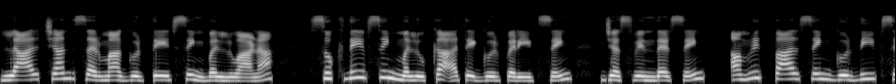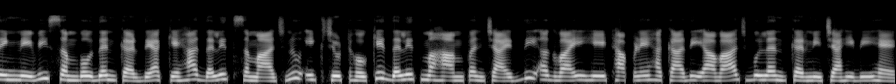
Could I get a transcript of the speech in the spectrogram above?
ਲਾਲਚੰਦ ਸਰਮਾ ਗੁਰਤੇਜ ਸਿੰਘ ਬੱਲੂਆਣਾ ਸੁਖਦੇਵ ਸਿੰਘ ਮਲੂਕਾ ਅਤੇ ਗੁਰਪ੍ਰੀਤ ਸਿੰਘ ਜਸਵਿੰਦਰ ਸਿੰਘ ਅੰਮ੍ਰਿਤਪਾਲ ਸਿੰਘ ਗੁਰਦੀਪ ਸਿੰਘ ਨੇ ਵੀ ਸੰਬੋਧਨ ਕਰਦਿਆਂ ਕਿਹਾ, ਦਲਿਤ ਸਮਾਜ ਨੂੰ ਇਕਜੁੱਟ ਹੋ ਕੇ ਦਲਿਤ ਮਹਾਮ ਪੰਚਾਇਤ ਦੀ ਅਗਵਾਈ ਹੇਠ ਆਪਣੇ ਹੱਕਾਂ ਦੀ ਆਵਾਜ਼ ਬੁਲੰਦ ਕਰਨੀ ਚਾਹੀਦੀ ਹੈ।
